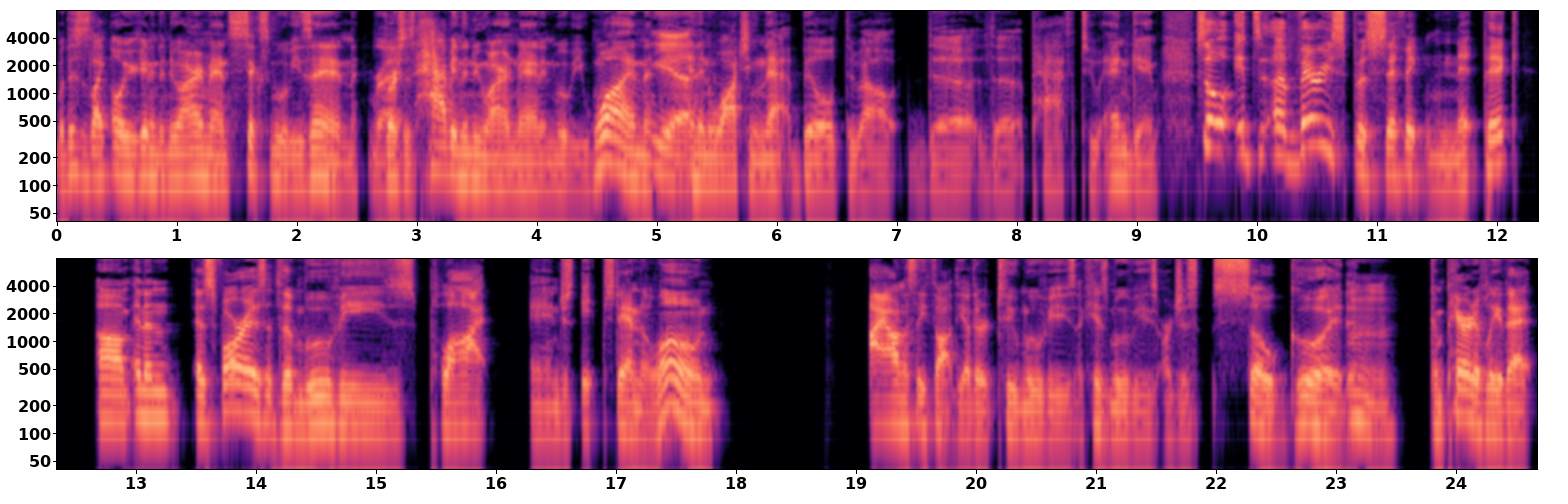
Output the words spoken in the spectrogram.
But this is like, oh, you're getting the new Iron Man six movies in Right. versus having the new Iron Man in movie one Yeah. and then watching that build throughout the the path to Endgame. So it's a very specific nitpick. Um, and then as far as the movie's plot and just it standing alone, I honestly thought the other two movies, like his movies, are just so good Mhm. comparatively that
